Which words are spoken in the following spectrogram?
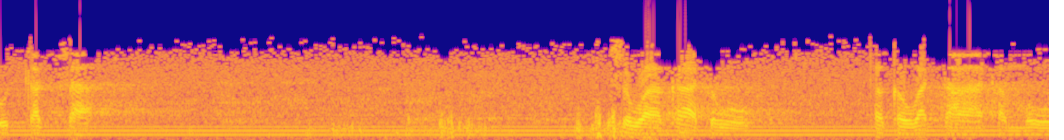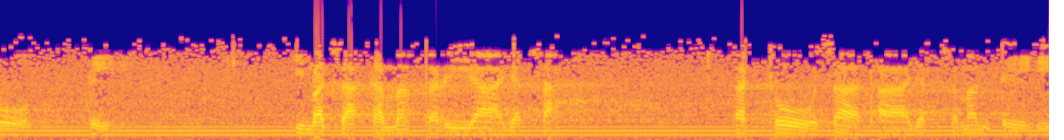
พุทธัสสะสวาคาโตภะคะวัตตาธัมโมติอิมัสสะธรรมปริยายัสสะอัตโทสาทายัสมันเตหิ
